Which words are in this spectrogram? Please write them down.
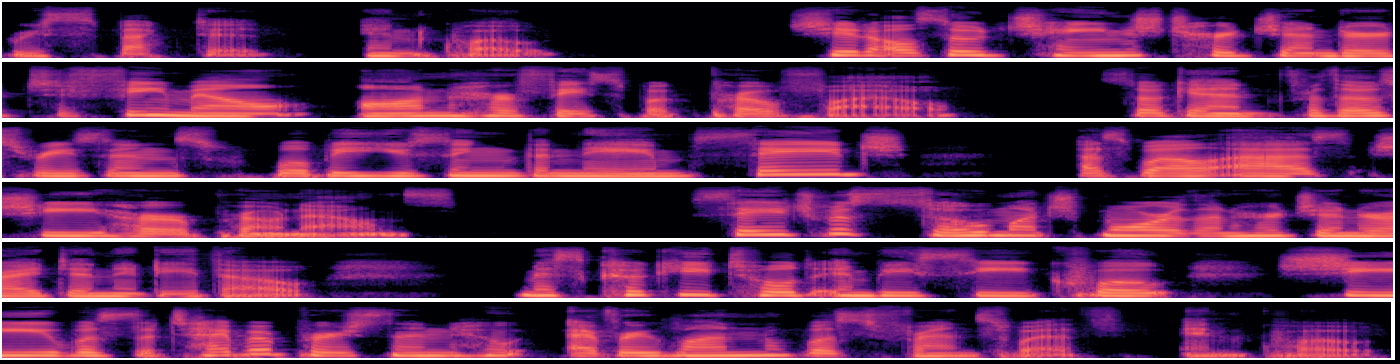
respected, end quote. She had also changed her gender to female on her Facebook profile. So again, for those reasons, we'll be using the name Sage as well as she, her pronouns. Sage was so much more than her gender identity, though. Miss Cookie told NBC, quote, she was the type of person who everyone was friends with, end quote.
